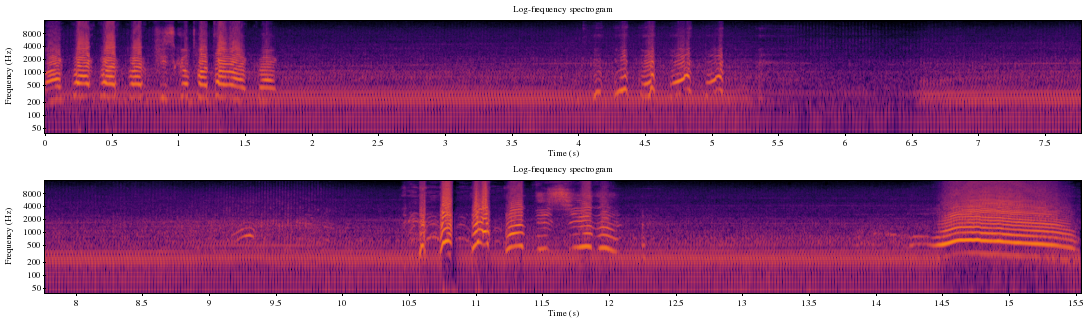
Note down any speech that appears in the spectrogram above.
Bak bak bak bak psikopata bak bak. Düşüyordu. Wow.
